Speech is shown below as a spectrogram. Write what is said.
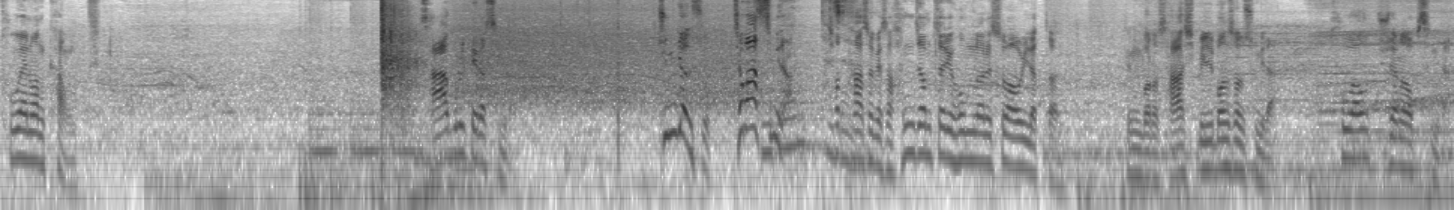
투앤원 카운트. 4구를 때렸습니다 중견수 잡았습니다. 첫 타석에서 한 점짜리 홈런을 쏘아 올렸던 등번호 41번 선수입니다. 투아웃 주자는 없습니다.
